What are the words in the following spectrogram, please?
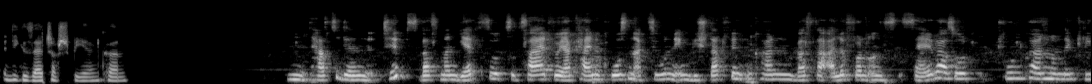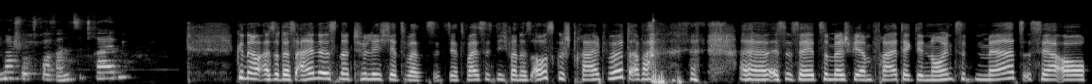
in die Gesellschaft spielen können. Hm, hast du denn Tipps, was man jetzt so zur Zeit, wo ja keine großen Aktionen irgendwie stattfinden können, was da alle von uns selber so tun können, um den Klimaschutz voranzutreiben? Genau, also das eine ist natürlich, jetzt, was, jetzt weiß ich nicht, wann es ausgestrahlt wird, aber äh, es ist ja jetzt zum Beispiel am Freitag, den 19. März, ist ja auch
